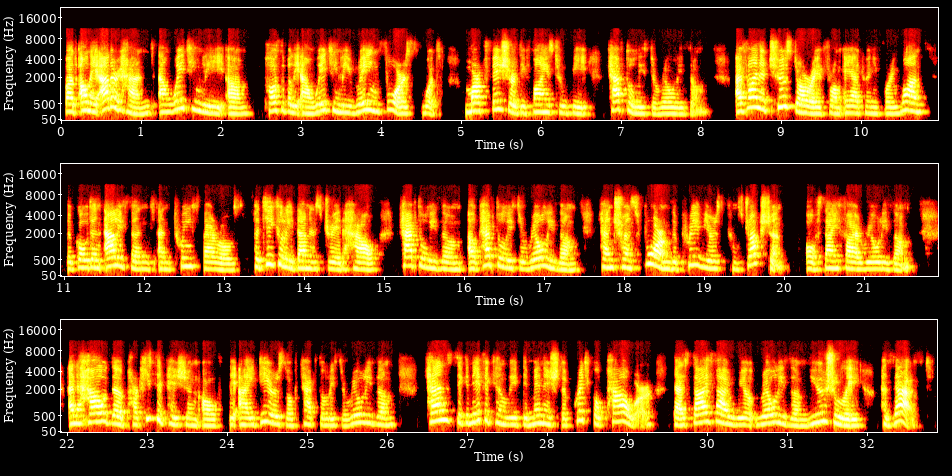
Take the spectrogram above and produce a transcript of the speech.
but on the other hand, unwittingly, um, possibly unwittingly reinforce what Mark Fisher defines to be capitalist realism. I find the two stories from AI 2041, The Golden Elephant and Twin Sparrows, particularly demonstrate how capitalism, uh, capitalist realism can transform the previous construction of sci-fi realism and how the participation of the ideas of capitalist realism can significantly diminish the critical power that sci-fi real realism usually possessed.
